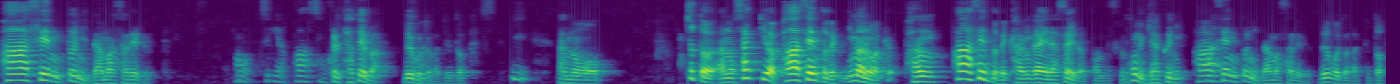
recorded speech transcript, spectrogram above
パーセントに騙される。お、次はパーセント。これ例えば、どういうことかというと、あの、ちょっとあの、さっきはパーセントで、今のはパン、パーセントで考えなさいだったんですけど、今度逆にパーセントに騙される。はい、どういうことかというと、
